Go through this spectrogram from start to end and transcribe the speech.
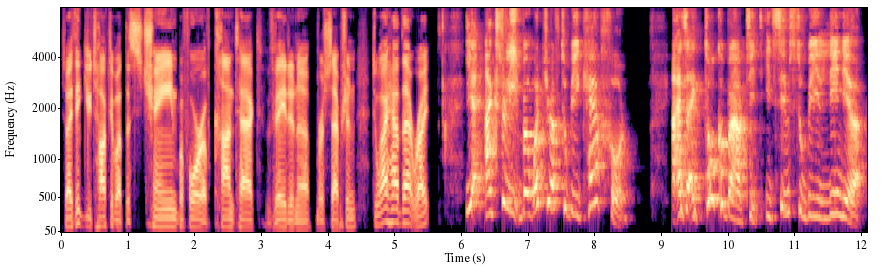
So I think you talked about this chain before of contact, Vedana, perception. Do I have that right? Yeah, actually, but what you have to be careful. As I talk about it, it seems to be linear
